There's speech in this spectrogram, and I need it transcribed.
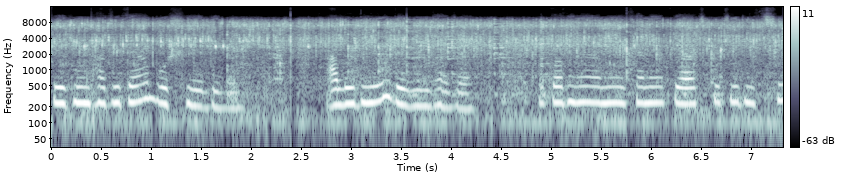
বেগুন ভাজিটা বসিয়ে দেব। আলু দিয়ে বেগুন ভাজা। প্রথমে আমি এখানে পেঁয়াজ কুচি দিচ্ছি,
